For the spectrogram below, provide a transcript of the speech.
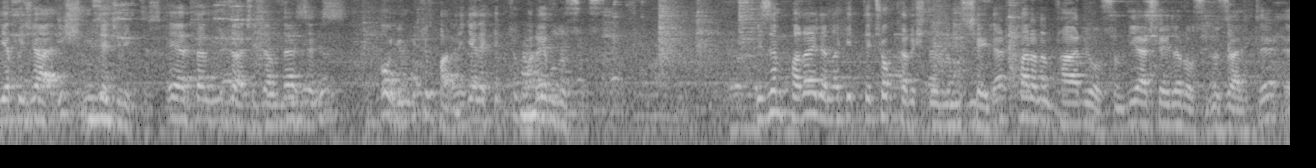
yapacağı iş müzeciliktir. Eğer ben müze açacağım derseniz o gün bütün parayı, gerekli bütün parayı bulursunuz. Bizim parayla nakitte çok karıştırdığımız şeyler, paranın tarihi olsun, diğer şeyler olsun özellikle. E,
